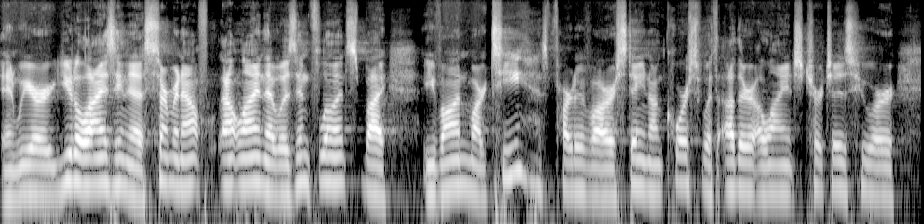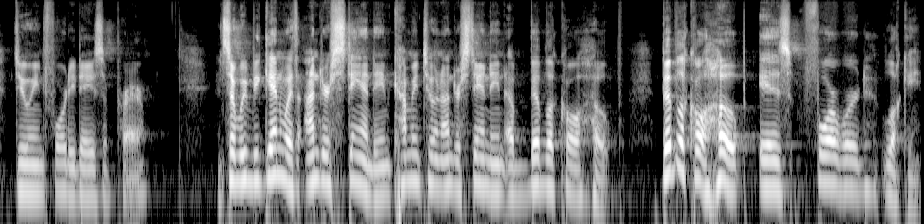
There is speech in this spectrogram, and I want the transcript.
And we are utilizing a sermon out, outline that was influenced by Yvonne Marti as part of our staying on course with other Alliance churches who are doing 40 days of prayer. And so we begin with understanding, coming to an understanding of biblical hope. Biblical hope is forward looking.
